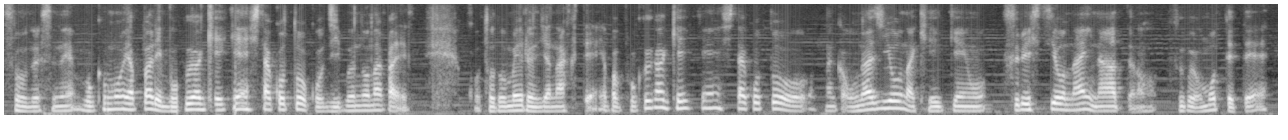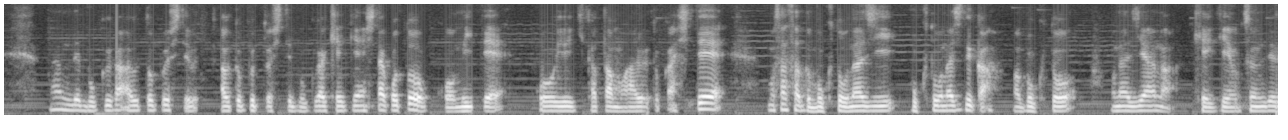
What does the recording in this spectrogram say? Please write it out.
そうですね。僕もやっぱり僕が経験したことをこう自分の中でこう留めるんじゃなくてやっぱ僕が経験したことをなんか同じような経験をする必要ないなってのをすごい思っててなんで僕がアウトプットしてアウトプットして僕が経験したことをこう見てこういう生き方もあるとかしてもうさっさと僕と同じ僕と同じというか、まあ、僕と同じような経験を積んで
